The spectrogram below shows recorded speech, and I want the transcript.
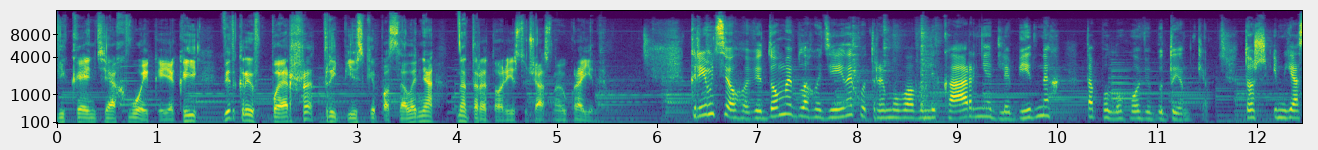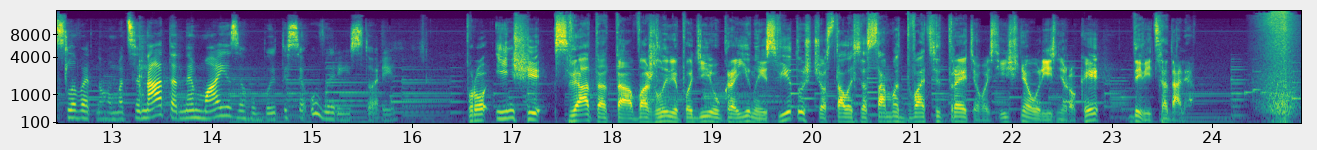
Вікентія Хвойки, який відкрив перше трипільське поселення на території сучасної України. Крім цього, відомий благодійник утримував лікарні для бідних та пологові будинки. Тож ім'я славетного мецената не має загубитися у вирі історії. Про інші свята та важливі події України і світу, що сталися саме 23 січня у різні роки. Дивіться далі. –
